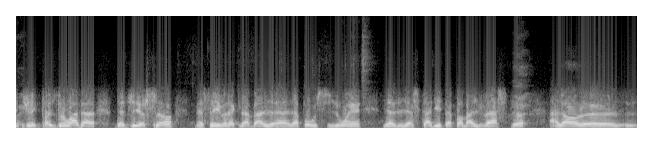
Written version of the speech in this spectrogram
J'ai pas le droit de, de dire ça. Mais c'est vrai que la balle n'a pas aussi loin. Le, stade était pas mal vaste. Alors, euh,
